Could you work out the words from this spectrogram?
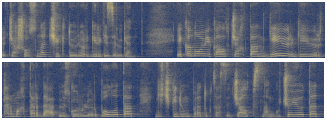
жашоосуна чектөөлөр киргизилген экономикалык жактан кээ бир кээ бир тармактарда өзгөрүүлөр болуп атат кички дүң продукциясы жалпысынан күчөйүп атат.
